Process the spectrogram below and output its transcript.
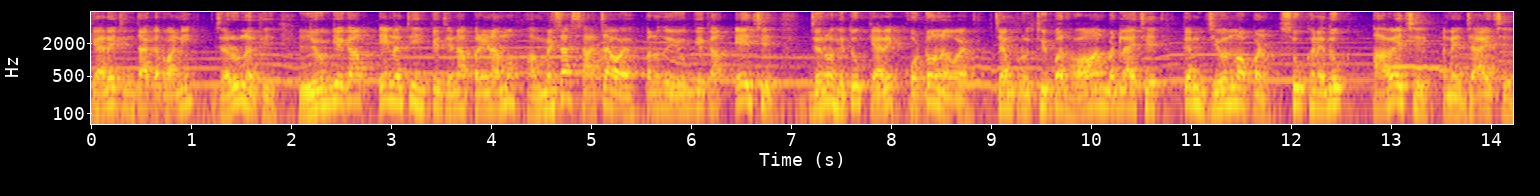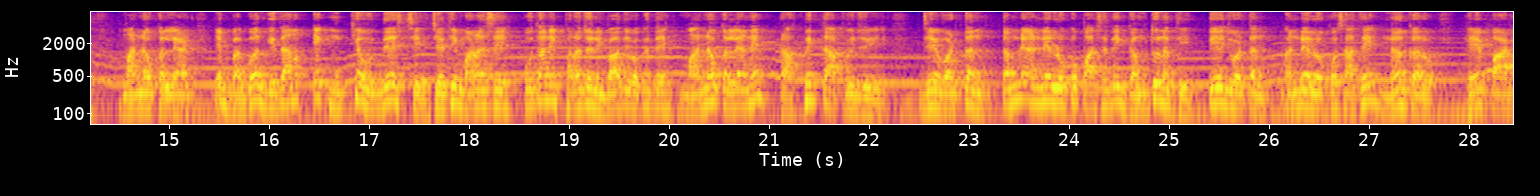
ક્યારેય ચિંતા કરવાની જરૂર નથી. યોગ્ય કામ એ નથી કે જેના પરિણામો હંમેશા સાચા હોય, પરંતુ યોગ્ય કામ એ છે જેનો હેતુ ક્યારેય ખોટો ન હોય. જેમ પૃથ્વી પર હવામાન બદલાય છે, તેમ જીવનમાં પણ સુખ અને દુઃખ આવે છે અને જાય છે. માનવ કલ્યાણ એ ભગવદ્ ગીતાનો એક મુખ્ય ઉદ્દેશ છે, જેથી માણસે પોતાની ફરજો નિભાવતી વખતે માનવ કલ્યાણને પ્રાથમિકતા આપવી જોઈએ. જે વર્તન તમને અન્ય લોકો પાસેથી ગમતું નથી, તે જ વર્તન અન્ય લોકો સાથે ન કરો. હે પાર્થ,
